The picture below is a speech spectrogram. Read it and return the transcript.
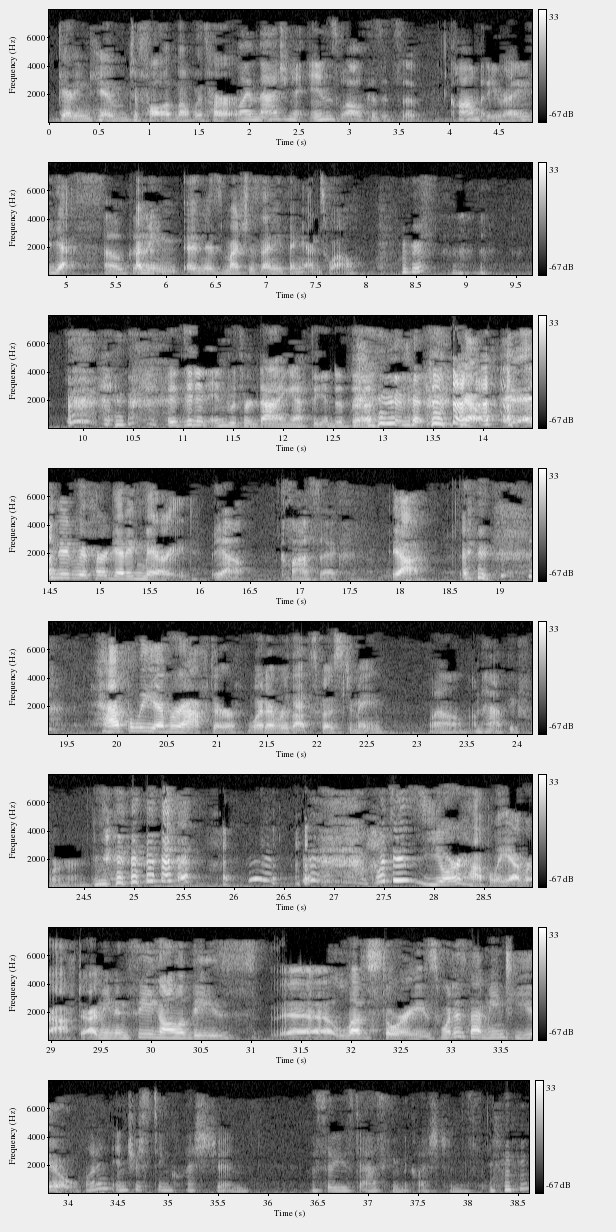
getting him to fall in love with her. Well, I imagine it ends well because it's a comedy, right? yes. Oh, good. I mean, and as much as anything ends well. it didn't end with her dying at the end of the. no, it ended with her getting married. Yeah, classic. Yeah. Happily ever after, whatever that's supposed to mean. Well, I'm happy for her. what is your happily ever after? I mean, in seeing all of these uh, love stories. What does that mean to you? What an interesting question. I'm so used to asking the questions.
